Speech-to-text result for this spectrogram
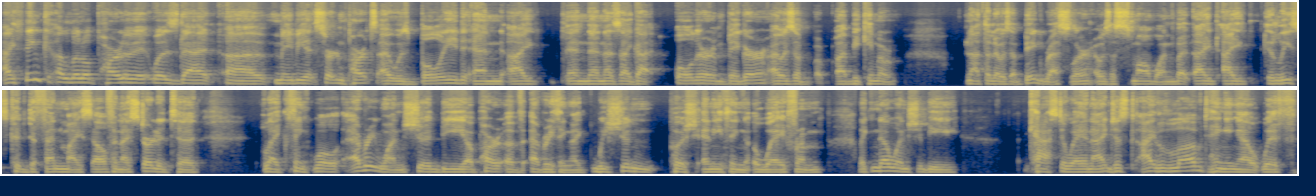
I think a little part of it was that uh, maybe at certain parts I was bullied, and I and then as I got older and bigger, I was a I became a not that I was a big wrestler, I was a small one, but I, I at least could defend myself. And I started to like think, well, everyone should be a part of everything. Like we shouldn't push anything away from, like no one should be cast away. And I just, I loved hanging out with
